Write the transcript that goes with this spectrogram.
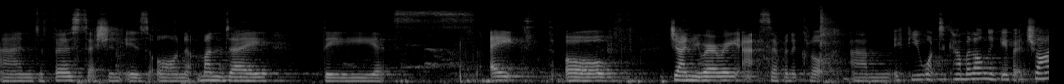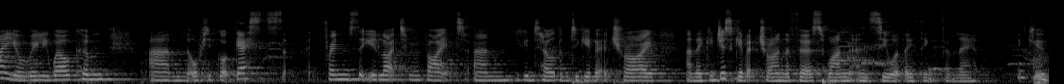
and the first session is on Monday, the 8th of January at 7 o'clock. Um, if you want to come along and give it a try, you're really welcome. Um, or if you've got guests, friends that you'd like to invite, um, you can tell them to give it a try, and they can just give it a try on the first one and see what they think from there. Thank you.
